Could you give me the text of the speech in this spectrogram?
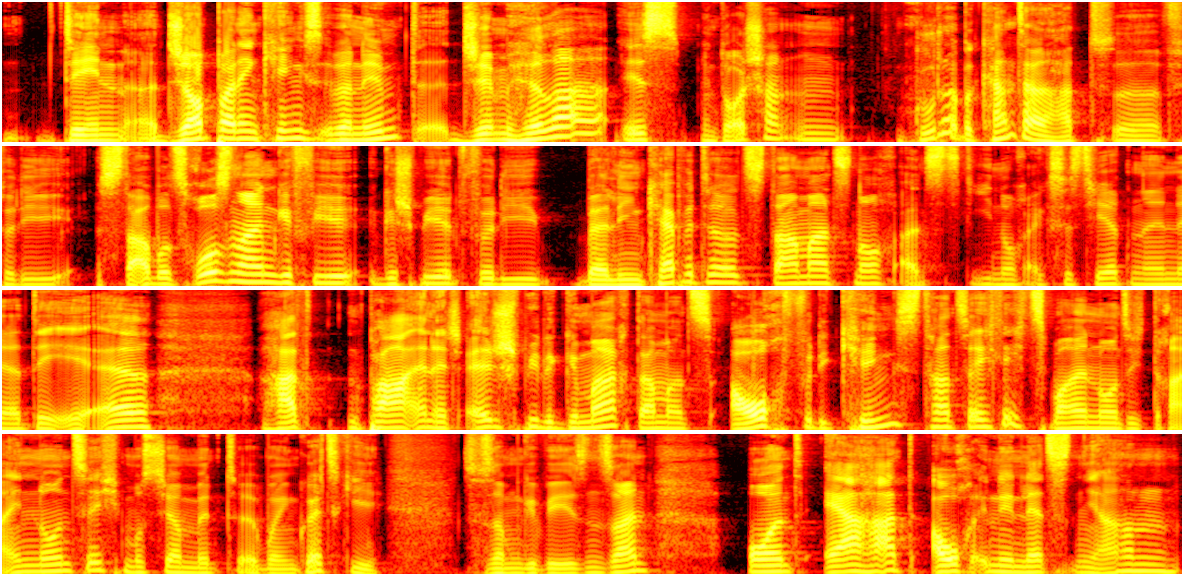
Den äh, Job bei den Kings übernimmt äh, Jim Hiller, ist in Deutschland ein guter Bekannter, hat äh, für die Star Wars Rosenheim gespielt, für die Berlin Capitals damals noch, als die noch existierten in der DEL. Hat ein paar NHL-Spiele gemacht, damals auch für die Kings tatsächlich, 92, 93, muss ja mit äh, Wayne Gretzky zusammen gewesen sein. Und er hat auch in den letzten Jahren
